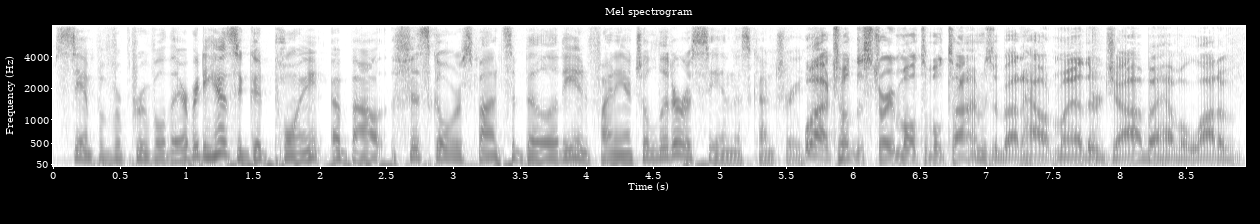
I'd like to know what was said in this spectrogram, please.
stamp of approval there. But he has a good point about fiscal responsibility and financial literacy in this country. Well, I've told the story multiple times about how at my other job I have a lot of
